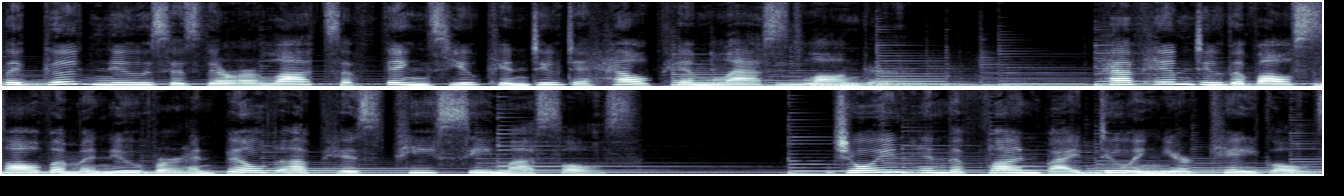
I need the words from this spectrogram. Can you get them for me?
The good news is there are lots of things you can do to help him last longer. Have him do the Valsalva maneuver and build up his PC muscles. Join in the fun by doing your kegels.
